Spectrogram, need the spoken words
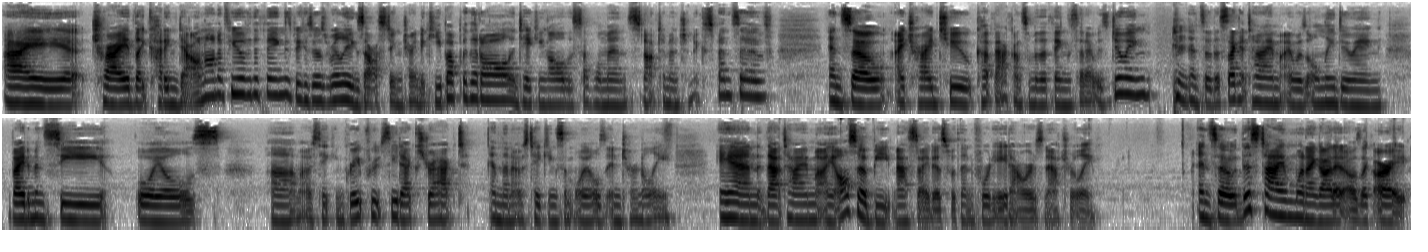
I tried like cutting down on a few of the things because it was really exhausting trying to keep up with it all and taking all the supplements, not to mention expensive. And so I tried to cut back on some of the things that I was doing. and so the second time I was only doing vitamin C, oils, um, I was taking grapefruit seed extract, and then I was taking some oils internally. And that time I also beat mastitis within 48 hours naturally. And so this time when I got it, I was like, all right,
